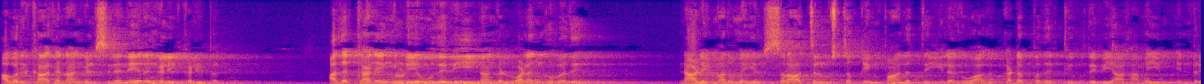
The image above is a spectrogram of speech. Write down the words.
அவருக்காக நாங்கள் சில நேரங்களில் கழிப்பது அதற்கான எங்களுடைய உதவியை நாங்கள் வழங்குவது நாளை மறுமையில் சிராத்துல் முஸ்தகிம் பாலத்தை இலகுவாக கடப்பதற்கு உதவியாக அமையும் என்று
